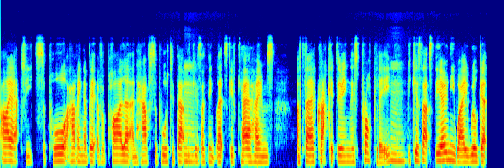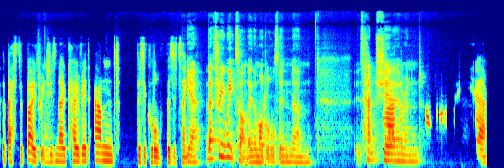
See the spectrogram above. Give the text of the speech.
I actually support having a bit of a pilot and have supported that Mm. because I think let's give care homes a fair crack at doing this properly mm. because that's the only way we'll get the best of both, which Mm. is no COVID and physical visiting. Yeah, they're three weeks, aren't they? The models in um, it's Hampshire and Yeah.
